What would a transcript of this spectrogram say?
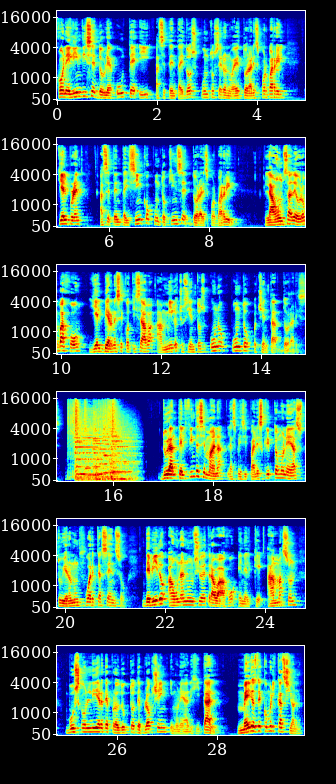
con el índice WTI a 72.09 dólares por barril y el Brent a 75.15 dólares por barril. La onza de oro bajó y el viernes se cotizaba a 1.801.80 dólares. Durante el fin de semana, las principales criptomonedas tuvieron un fuerte ascenso debido a un anuncio de trabajo en el que Amazon busca un líder de productos de blockchain y moneda digital. Medios de comunicación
